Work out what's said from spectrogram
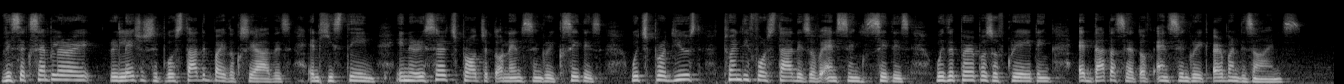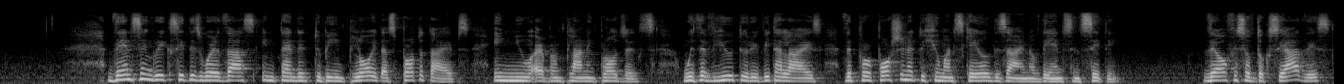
This exemplary relationship was studied by Doxiadis and his team in a research project on ancient Greek cities, which produced 24 studies of ancient cities with the purpose of creating a dataset of ancient Greek urban designs. The ancient Greek cities were thus intended to be employed as prototypes in new urban planning projects with a view to revitalize the proportionate to human scale design of the ancient city. The office of Doxiadis,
